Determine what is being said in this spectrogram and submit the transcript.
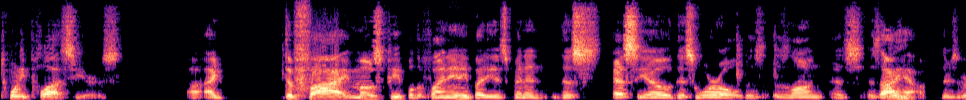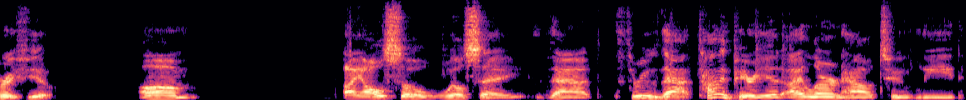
20 plus years. Uh, I defy most people to find anybody that's been in this SEO, this world, as, as long as, as I have. There's very few. Um, I also will say that through that time period, I learned how to lead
